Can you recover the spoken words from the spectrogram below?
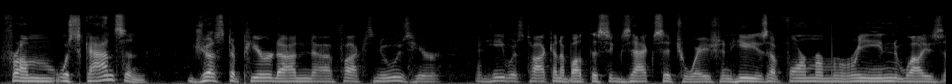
from Wisconsin, just appeared on uh, Fox News here, and he was talking about this exact situation. He's a former Marine. Well, he's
